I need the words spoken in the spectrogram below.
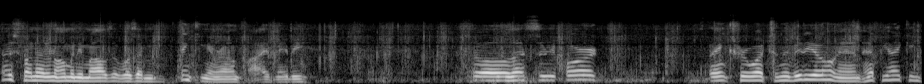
that was fun. I don't know how many miles it was. I'm thinking around five maybe. So that's the report. Thanks for watching the video and happy hiking.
